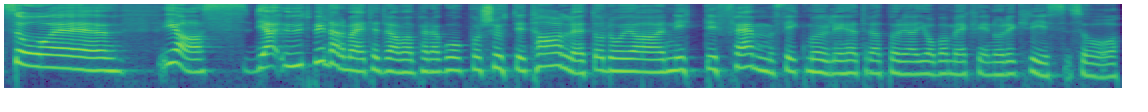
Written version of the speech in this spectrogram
så eh, ja, jag utbildade mig till dramapedagog på 70-talet och då jag 95 fick möjligheter att börja jobba med kvinnor i kris så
